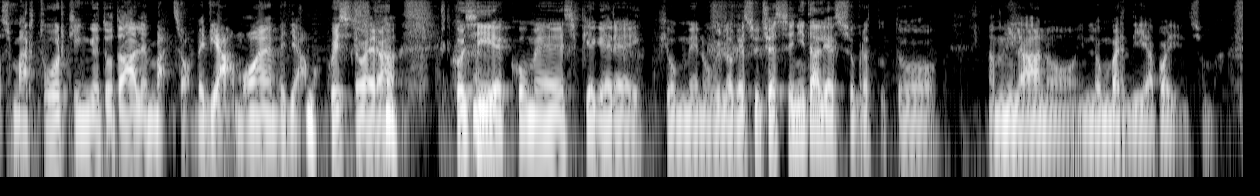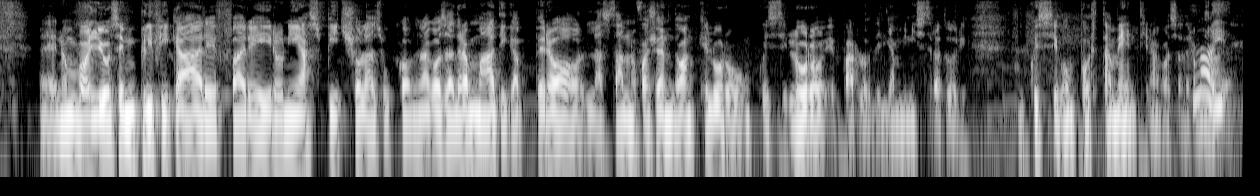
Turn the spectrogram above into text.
smart working totale ma insomma vediamo eh, vediamo. Questo era così è come spiegherei più o meno quello che è successo in Italia e soprattutto a Milano, in Lombardia, poi insomma eh, non voglio semplificare e fare ironia spicciola su co- una cosa drammatica, però la stanno facendo anche loro con questi, loro e parlo degli amministratori, con questi comportamenti, una cosa drammatica. No, io...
